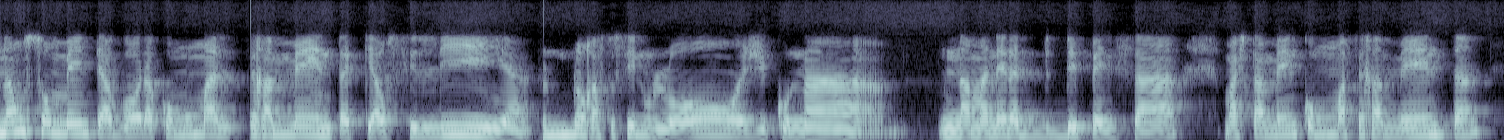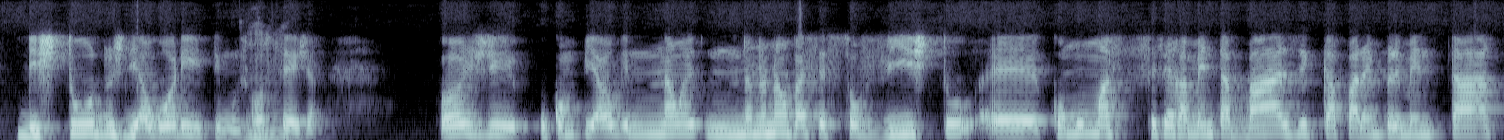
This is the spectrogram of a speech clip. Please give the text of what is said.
Não somente agora como uma ferramenta que auxilia no raciocínio lógico, na na maneira de pensar, mas também como uma ferramenta de estudos de algoritmos. Uhum. Ou seja, hoje o Compialg não, não, não vai ser só visto é, como uma ferramenta básica para implementar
